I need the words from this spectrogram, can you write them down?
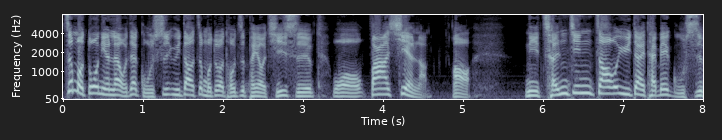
这么多年来，我在股市遇到这么多的投资朋友，其实我发现了啊，你曾经遭遇在台北股市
